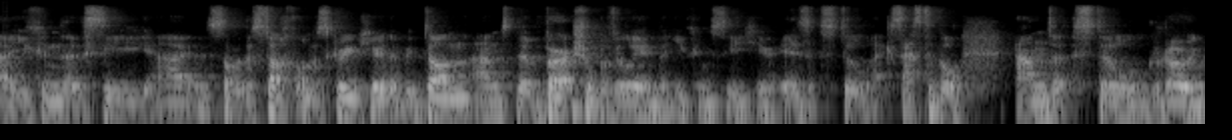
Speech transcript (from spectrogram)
Uh, you can uh, see uh, some of the stuff on the screen here that we've done and the virtual pavilion that you can see here is still accessible and still growing.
